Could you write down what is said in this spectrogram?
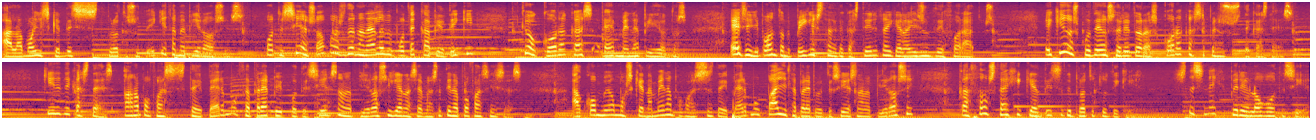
Αλλά μόλις κερδίσεις την πρώτη σου δίκη θα με πληρώσεις. Ο Τυσίας όμως δεν ανέλαβε ποτέ κάποια δίκη και ο Κόρακας έμενε απλήρωτο. Έτσι λοιπόν τον πήγε στα δικαστήρια για να λύσουν τη διαφορά τους. Εκεί ο σπουδαίος ρήτορα Κόρακας είπε στους δικαστές: Κύριοι δικαστές, αν αποφασίσετε υπέρ μου, θα πρέπει ο Τυσία να με πληρώσει για να σεβαστεί την απόφασή σας. Ακόμη όμως και να μην αποφασίσετε υπέρ μου, πάλι θα πρέπει ο Τυσία να με πληρώσει, καθώς θα έχει κερδίσει την πρώτη του δίκη. Στη συνέχεια πήρε λόγο ο Τυσία.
